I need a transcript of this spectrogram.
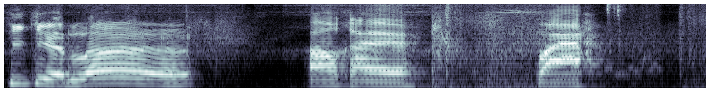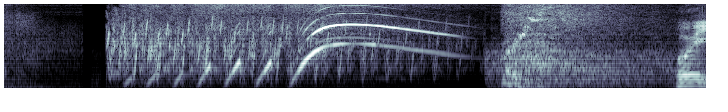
ขี้เกียจละโอเคไปเฮ้ย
